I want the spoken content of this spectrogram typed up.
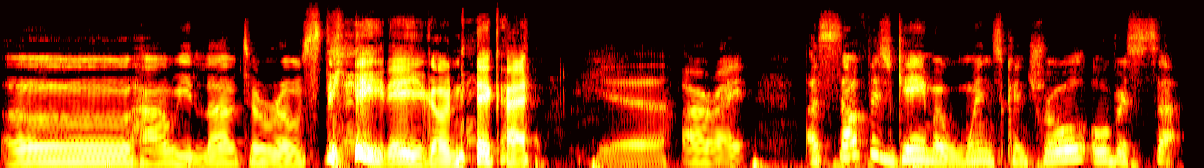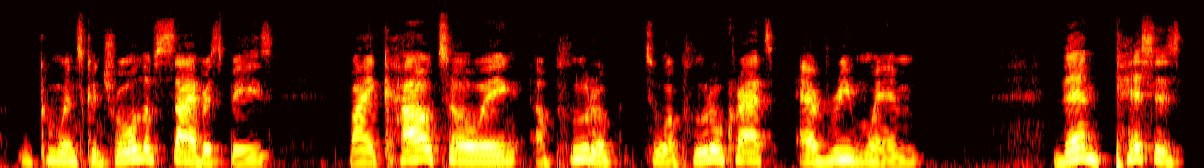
Oh, how we love to roast. there you go, Nick. I- Yeah. All right. A selfish gamer wins control over wins control of cyberspace by kowtowing a Pluto to a plutocrat's every whim, then pisses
